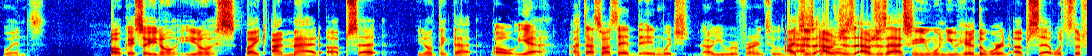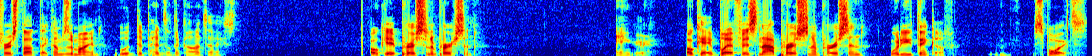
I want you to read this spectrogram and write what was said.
wins. Okay, so you don't you don't like I'm mad, upset. You don't think that? Oh, yeah. That's what I said. In which are you referring to? I just I was just I was just asking you when you hear the word upset, what's the first thought that comes to mind? Well, it depends on the context. Okay, person to person. Anger. Okay, but if it's not person to person, what do you think of? Sports.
